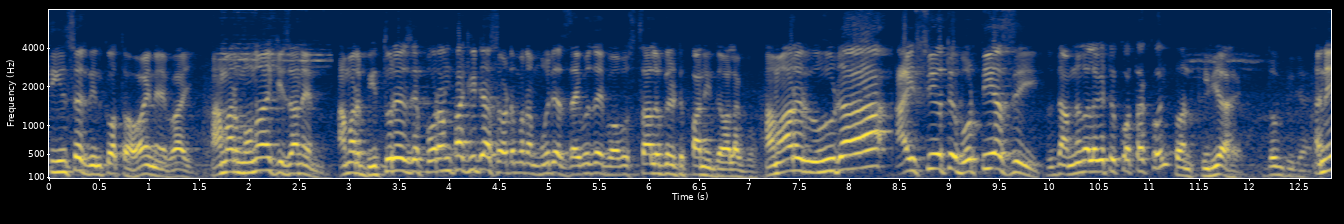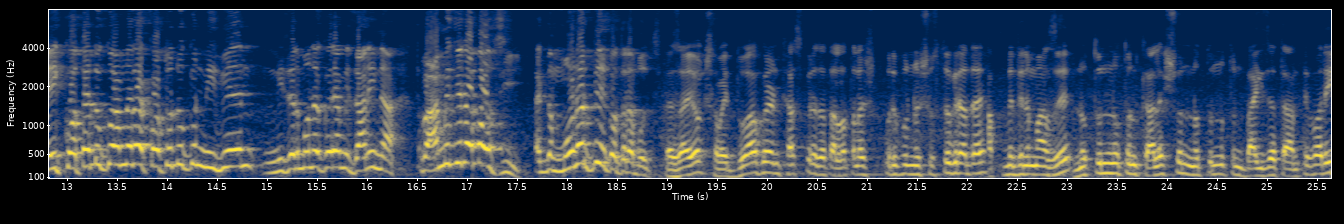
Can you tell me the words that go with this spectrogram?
তিন চার দিন কথা হয় নাই ভাই। আমার মনে হয় কি জানেন, আমার ভিতরে যে পরান পাখিটা আছে, ওটা মানে মরিয়া যাইবো যাইবো অবস্থা লোকের করে একটু পানি দেওয়া লাগবে। আমার রুহুটা আইসিইউ তে ভর্তি আছি। যদি আপনাকে লাগে একটু কথা কই তখন ফিরিয়া হয় একদম ফিরিয়া মানে এই কথাটুকু আপনারা কতটুকু নিবেন নিজের মনে করে আমি জানি না তবে আমি যেটা বলছি একদম মনের দিয়ে কথাটা বলছি। যাই হোক সবাই দোয়া করেন খাস করে যাতে আল্লাহ তালা পরিপূর্ণ সুস্থ করে দেয়। আপনাদের মাঝে নতুন নতুন কালেকশন নতুন নতুন বাইক যাতে আনতে পারি।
